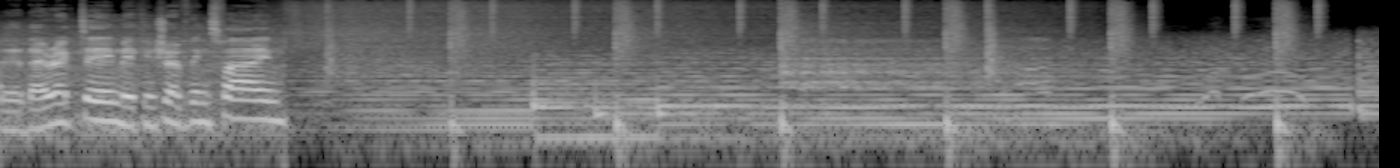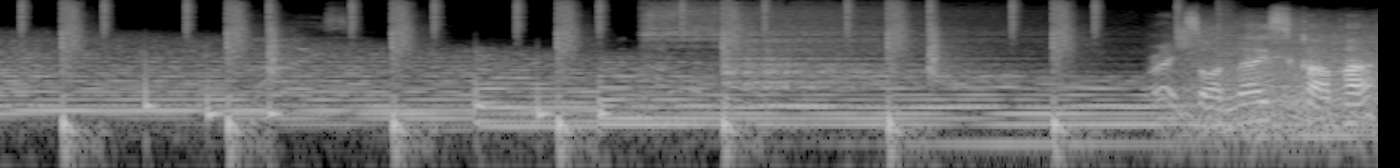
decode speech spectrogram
They're directing, making sure everything's fine. Alright, so a nice car park.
